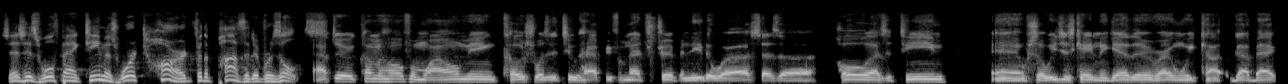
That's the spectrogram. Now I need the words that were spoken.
says his Wolfpack team has worked hard for the positive results. After coming home from Wyoming, coach wasn't too happy from that trip, and neither were us as a whole, as a team. And so we just came together right when we got back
